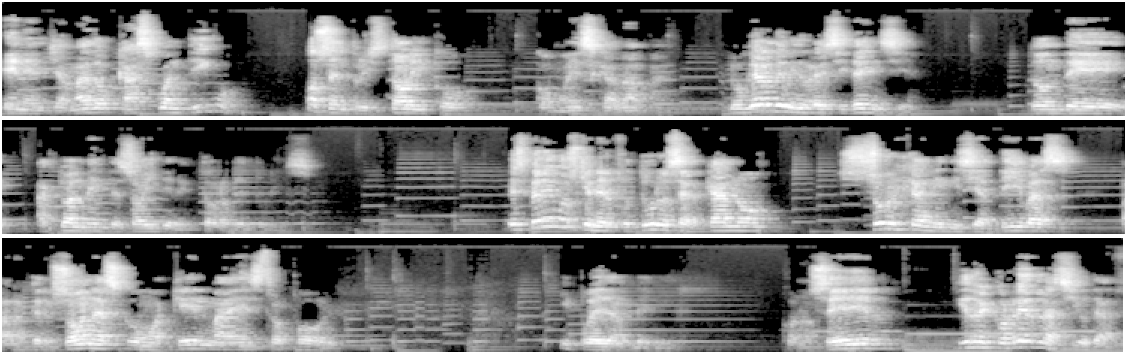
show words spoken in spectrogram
en el llamado casco antiguo o centro histórico como es Jalapa, lugar de mi residencia, donde actualmente soy director de turismo. Esperemos que en el futuro cercano surjan iniciativas para personas como aquel maestro Paul, y puedan venir, conocer y recorrer la ciudad,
